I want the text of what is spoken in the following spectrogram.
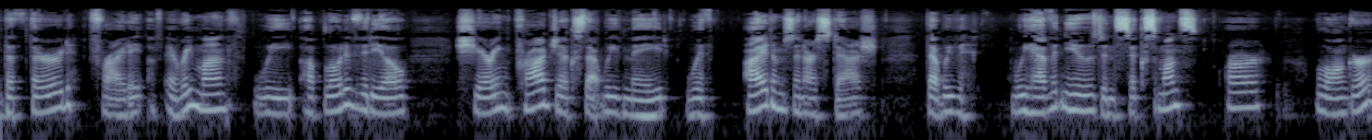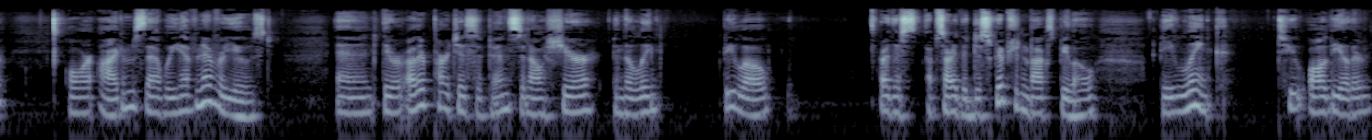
the third Friday of every month, we upload a video sharing projects that we've made with items in our stash that we've we haven't used in six months or longer or items that we have never used. And there are other participants, and I'll share in the link below, or this, I'm sorry, the description box below, a link to all the other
